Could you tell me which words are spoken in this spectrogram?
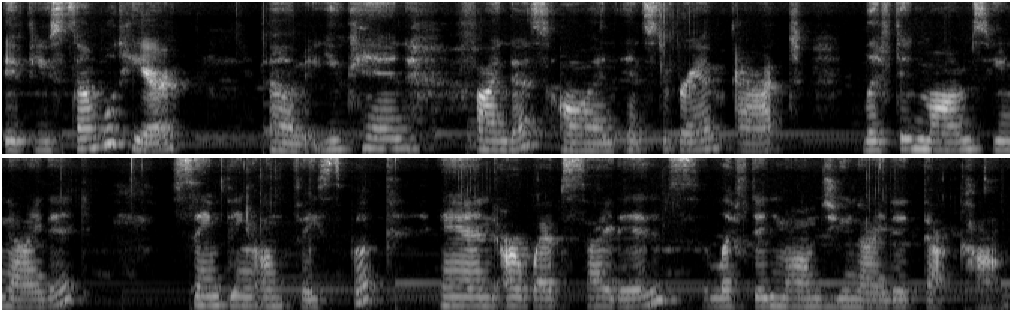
if you stumbled here, um, you can find us on Instagram at Lifted Moms United. Same thing on Facebook. And our website is liftedmomsunited.com.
